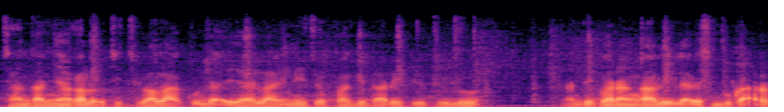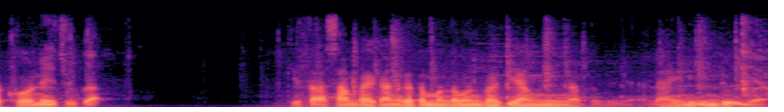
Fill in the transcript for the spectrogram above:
jantannya kalau dijual aku ndak? Ya lah ini coba kita review dulu. Nanti barangkali lewat buka regone juga kita sampaikan ke teman-teman bagi yang minat. Tentunya nah ini induknya.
